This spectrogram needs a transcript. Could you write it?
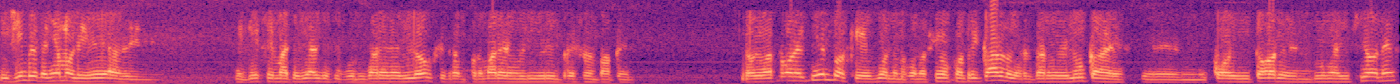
Y siempre teníamos la idea de que ese material que se publicara en el blog se transformara en un libro impreso en papel. Lo que pasó con el tiempo es que, bueno, nos conocimos con Ricardo, y Ricardo de Luca es eh, coeditor en Duma Ediciones,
